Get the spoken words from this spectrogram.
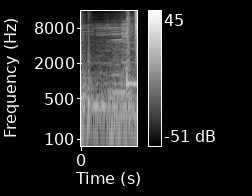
Amen.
